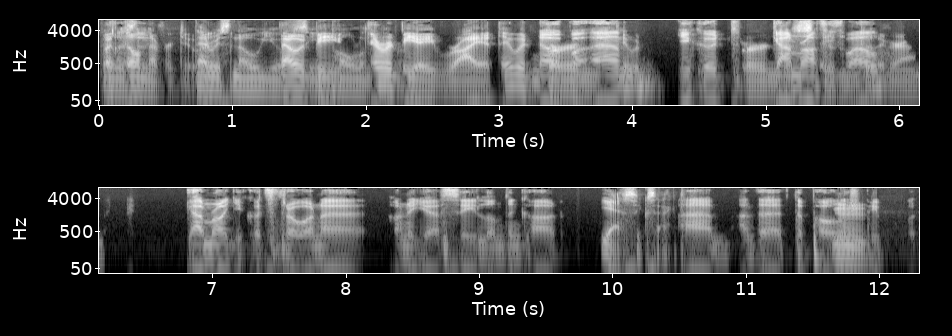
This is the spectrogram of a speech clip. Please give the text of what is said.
but is they'll a- never do There it. is no UFC that would in be Poland. there would be a riot. They would No, burn. but they would um, you could burn the Gamrot as well. the ground. Gamrot, you could throw on a on a UFC London card, yes, exactly. um, and the the Polish Mm. people would,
